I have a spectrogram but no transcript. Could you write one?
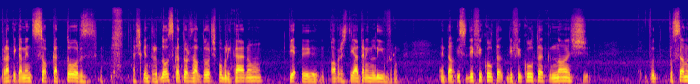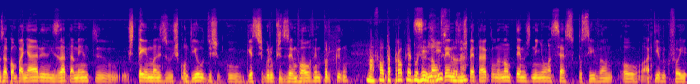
praticamente só 14, acho que entre 12 e 14 autores publicaram te, eh, obras de teatro em livro. Então, isso dificulta, dificulta que nós possamos acompanhar exatamente os temas, os conteúdos que, esses grupos desenvolvem, porque uma falta própria do Se registro. Se não vemos né? o espetáculo, não temos nenhum acesso possível ou aquilo que foi,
